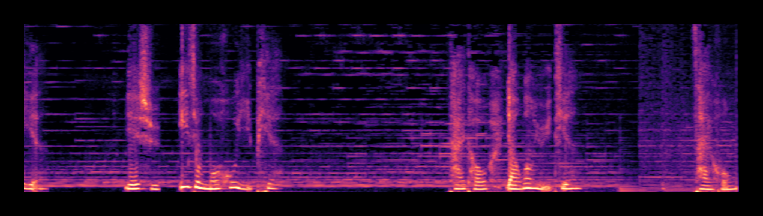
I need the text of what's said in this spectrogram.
开眼，也许依旧模糊一片。抬头仰望雨天，彩虹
